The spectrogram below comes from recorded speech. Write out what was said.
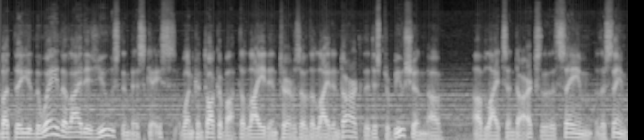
But the, the way the light is used in this case, one can talk about the light in terms of the light and dark, the distribution of, of lights and darks, the same, the same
